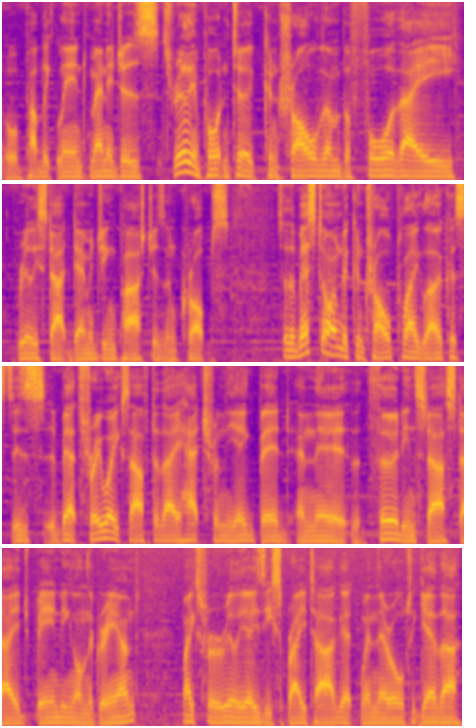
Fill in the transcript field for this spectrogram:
or public land managers. It's really important to control them before they really start damaging pastures and crops. So the best time to control plague locusts is about three weeks after they hatch from the egg bed and their third instar stage banding on the ground. Makes for a really easy spray target when they're all together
